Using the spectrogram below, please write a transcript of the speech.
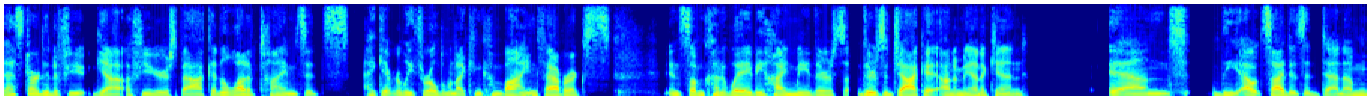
that started a few yeah a few years back and a lot of times it's i get really thrilled when i can combine fabrics in some kind of way behind me there's there's a jacket on a mannequin and the outside is a denim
